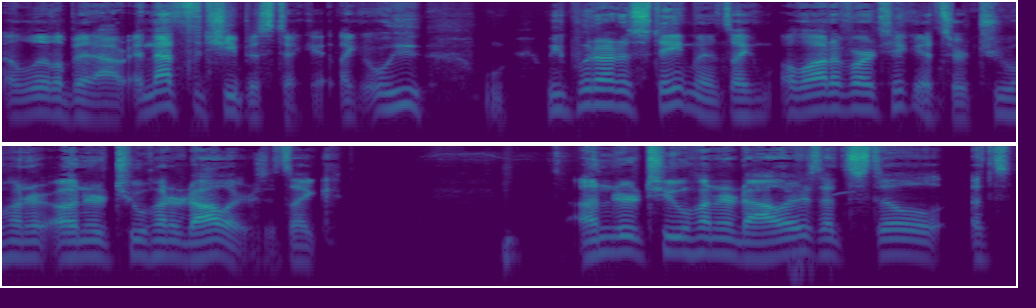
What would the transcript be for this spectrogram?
a little bit out, and that's the cheapest ticket. Like we we put out a statement. It's like a lot of our tickets are two hundred under two hundred dollars. It's like under two hundred dollars. That's still that's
